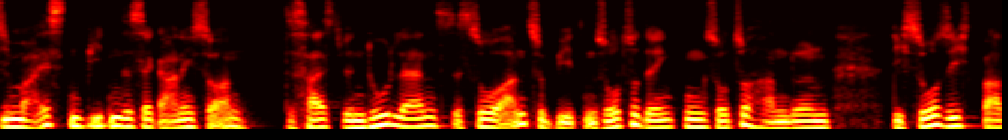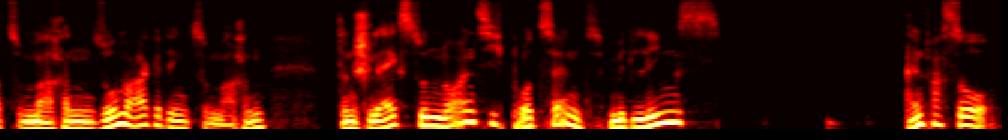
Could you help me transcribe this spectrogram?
die meisten bieten das ja gar nicht so an. Das heißt, wenn du lernst, es so anzubieten, so zu denken, so zu handeln, dich so sichtbar zu machen, so Marketing zu machen, dann schlägst du 90 Prozent mit links einfach so.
